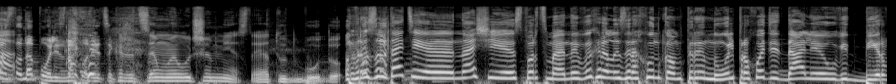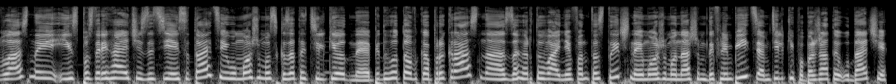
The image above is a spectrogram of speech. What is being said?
просто на полі знаходиться. Каже, Це моє лучше місце, я тут буду. В результаті е, наші спортсмени виграли з рахунком 3-0, проходять далі у відбір. Власне, і спостерігаючи за цією ситуацією, ми можемо сказати тільки одне: підготовка прекрасна, загартування фантастичне, і можемо нашим дефлімпійцям тільки побажати удачі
